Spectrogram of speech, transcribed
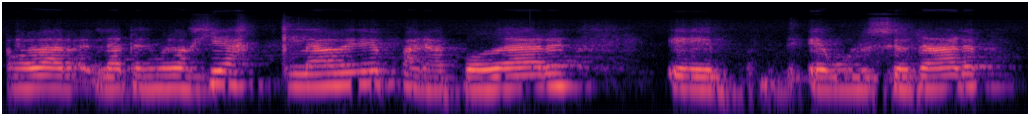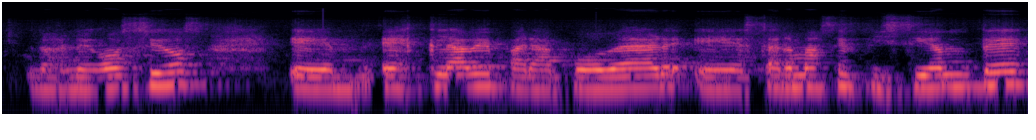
A ver, la tecnología es clave para poder eh, evolucionar los negocios em, es clave para poder eh, ser más eficiente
